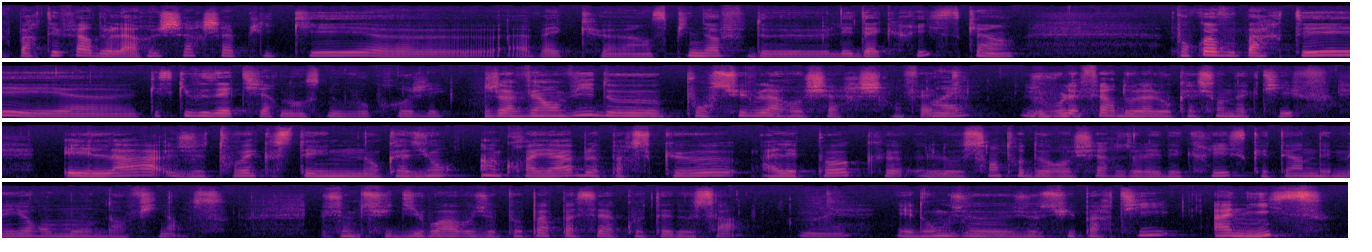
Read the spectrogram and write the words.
Vous partez faire de la recherche appliquée euh, avec un spin-off de l'EDAC Risque. Pourquoi vous partez et euh, qu'est-ce qui vous attire dans ce nouveau projet? J'avais envie de poursuivre la recherche en fait. Je voulais faire de l'allocation d'actifs. Et là, je trouvais que c'était une occasion incroyable parce que à l'époque, le centre de recherche de l'EDECRIS, qui était un des meilleurs au monde en finance, je me suis dit waouh, je peux pas passer à côté de ça. Et donc je, suis partie à Nice euh,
